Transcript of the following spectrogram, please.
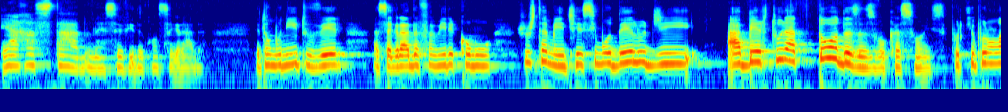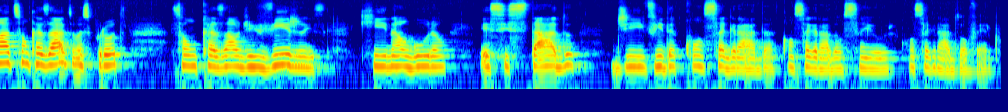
é arrastado nessa vida consagrada. É tão bonito ver a Sagrada Família como justamente esse modelo de abertura a todas as vocações, porque por um lado são casados, mas por outro são um casal de virgens que inauguram esse estado de vida consagrada, consagrada ao Senhor, consagrado ao Verbo.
